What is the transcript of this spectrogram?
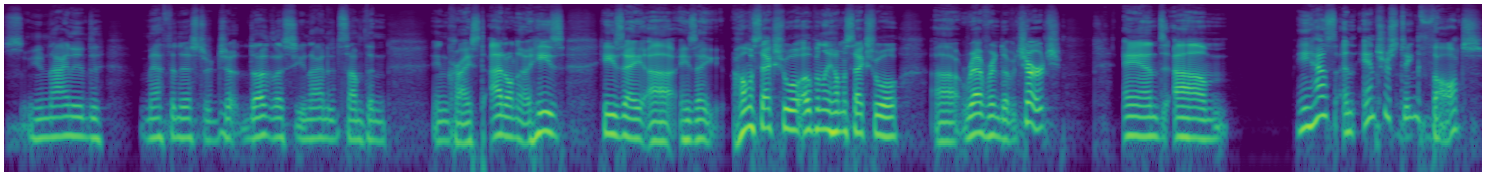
United Methodist or J- Douglas United something in Christ. I don't know. He's he's a uh, he's a homosexual, openly homosexual uh, reverend of a church, and um, he has an interesting thought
